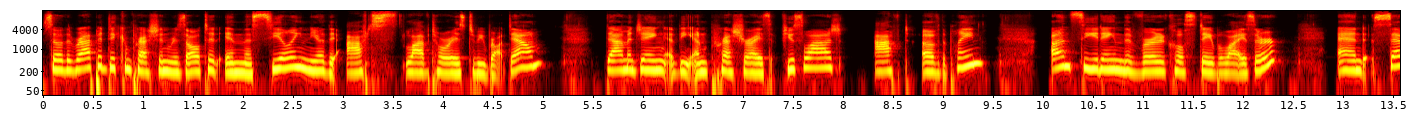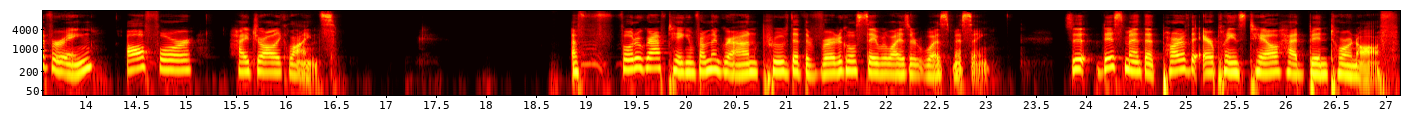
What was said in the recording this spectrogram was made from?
So the rapid decompression resulted in the ceiling near the aft lavatories to be brought down, damaging the unpressurized fuselage aft of the plane, unseating the vertical stabilizer, and severing all four hydraulic lines. A photograph taken from the ground proved that the vertical stabilizer was missing. So this meant that part of the airplane's tail had been torn off.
